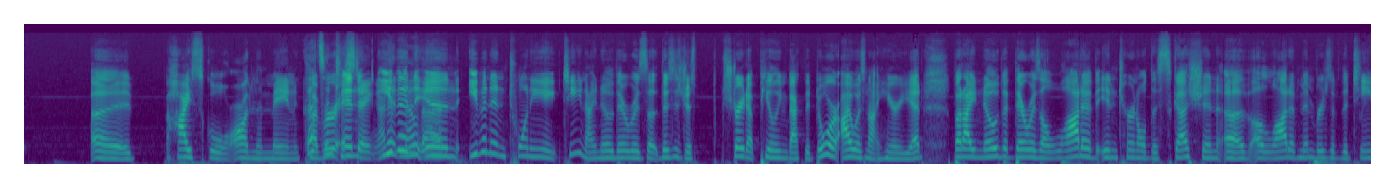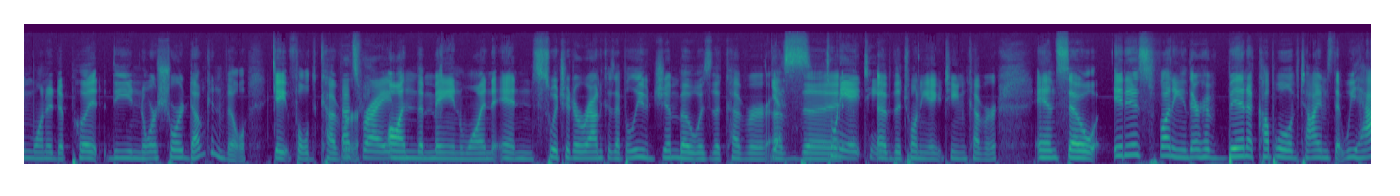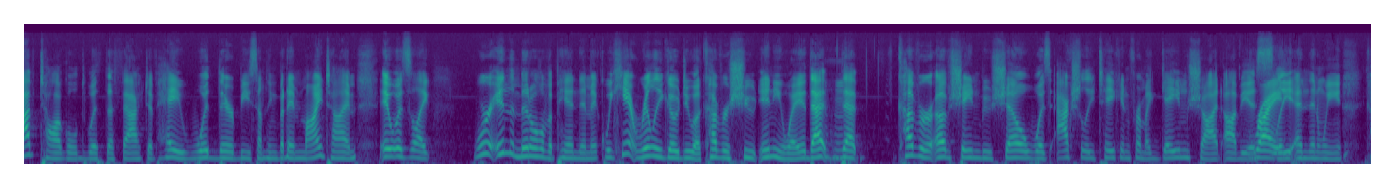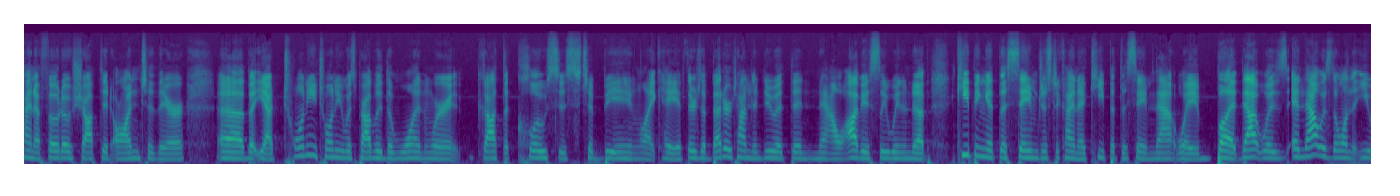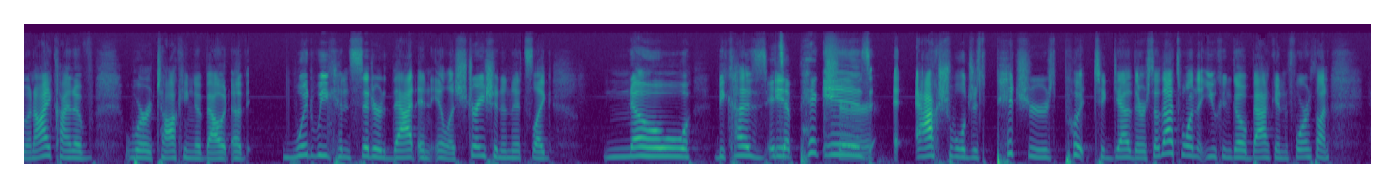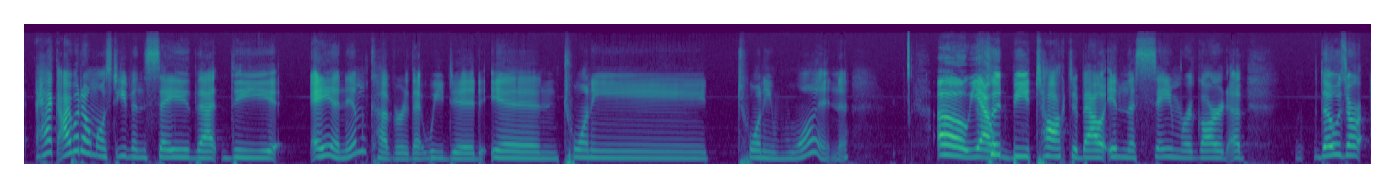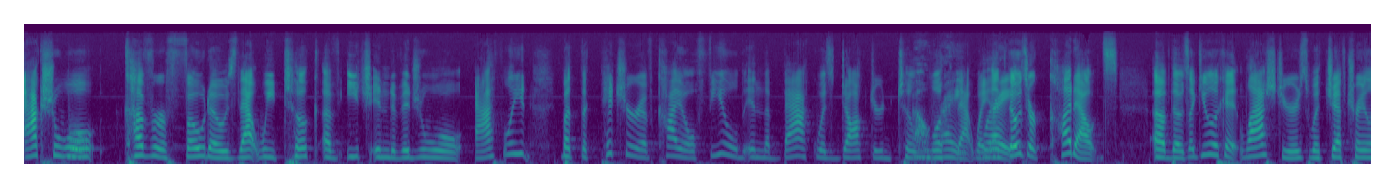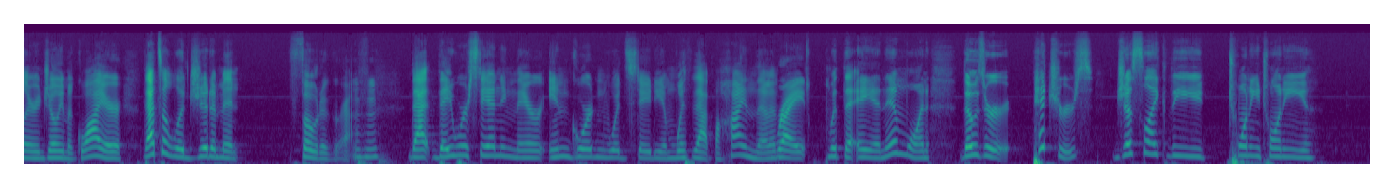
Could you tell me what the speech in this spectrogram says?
a high school on the main cover. And even didn't know that. in even in 2018, I know there was a. This is just straight up peeling back the door. I was not here yet, but I know that there was a lot of internal discussion of a lot of members of the team wanted to put the North Shore Duncanville gatefold cover That's right. on the main one and switch it around because I believe Jimbo was the cover Yes, of the 2018. of the 2018 cover. And so it is funny. There have been a couple of times that we have toggled with the fact of, hey, would there be something? But in my time, it was like, we're in the middle of a pandemic. We can't really go do a cover shoot anyway. That Mm-hmm. that cover of Shane Buechele was actually taken from a game shot, obviously, Right. and then we kind of photoshopped it onto there. Uh, but yeah, 2020 was probably the one where it got the closest to being like, hey, if there's a better time to do it than now. Obviously, we ended up keeping it the same just to kind of keep it the same that way. But that was, and that was the one that you and I kind of were talking about of would we consider that an illustration? And it's like, no, because It's a it picture. is actual just pictures put together. So that's one that you can go back and forth on. Heck, I would almost even say that the A and M cover that we did in 2021 Oh yeah, could be talked about in the same regard of those are actual Well- cover photos that we took of each individual athlete but the picture of Kyle Field in the back was doctored to Oh, look right, that way right. like those are cutouts of those like you look at last year's with Jeff Traylor and Joey McGuire that's a legitimate photograph Mhm. that they were standing there in Gordon Wood Stadium with that behind them right. with the A&M one, those are pictures just like the 2020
